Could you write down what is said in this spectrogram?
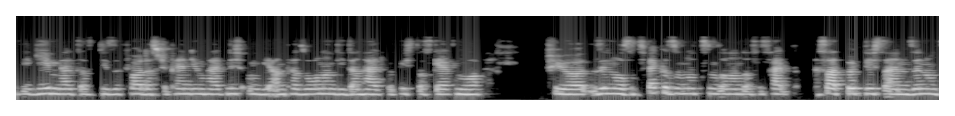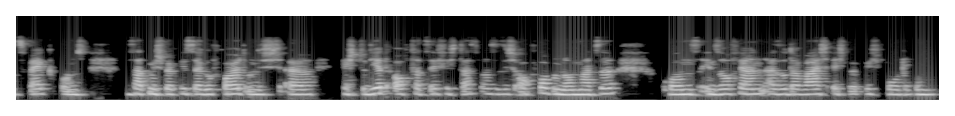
wir geben halt das, diese Förderstipendium halt nicht irgendwie an Personen, die dann halt wirklich das Geld nur für sinnlose Zwecke so nutzen, sondern das ist halt, es hat wirklich seinen Sinn und Zweck und das hat mich wirklich sehr gefreut und ich, äh, er studiert auch tatsächlich das, was er sich auch vorgenommen hatte. Und insofern, also da war ich echt wirklich froh drum.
